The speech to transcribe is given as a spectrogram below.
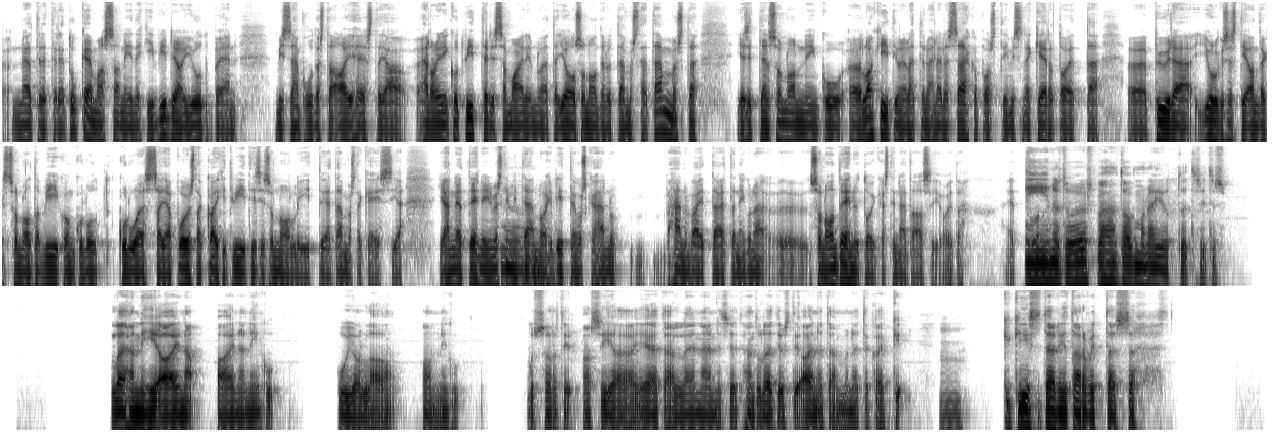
näyttelijöitä tukemassa, niin teki videon YouTubeen, missä hän puhui tästä aiheesta, ja hän oli niin kuin Twitterissä maininnut, että joo, Son on tehnyt tämmöistä ja tämmöistä, ja sitten Son on niin kuin, lakitiiminen lähtenyt hänelle sähköpostiin, missä ne kertoo, että pyydä julkisesti anteeksi Sonolta viikon kuluessa ja poista kaikki twiitisi Sonoon liittyen ja tämmöistä keissiä. Ja hän ei ole tehnyt ilmeisesti mitään noihin liittyen, koska hän, hän väittää, että niin kuin, Son on tehnyt oikeasti näitä asioita. Että niin, no tuo on just vähän tuommoinen juttu, että sit jos tuleehan niihin aina, aina niin kuin, kun jolla on, on niin kuin sorti asiaa ja tälleen näin, niin se, että hän tulee tietysti aina tämmöinen, että kaikki mm. kiistetään niin tarvittaessa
